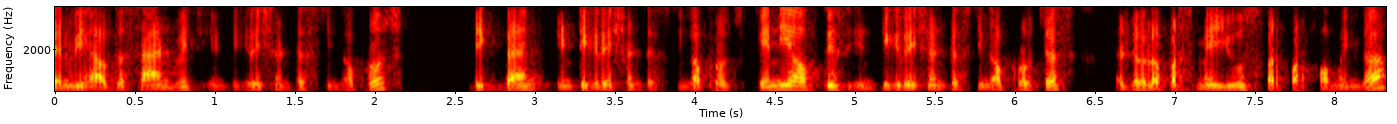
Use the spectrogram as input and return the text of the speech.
then we have the sandwich integration testing approach, Big Bang integration testing approach. Any of these integration testing approaches the developers may use for performing the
